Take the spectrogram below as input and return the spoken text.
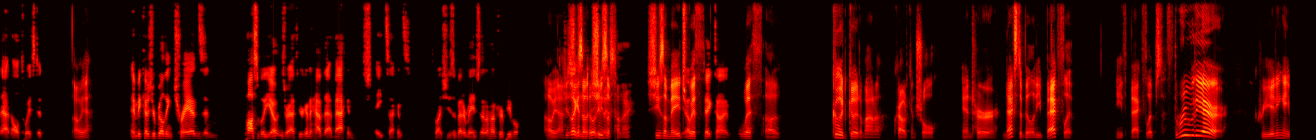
That ult's wasted. Oh yeah, And because you're building Trans and possibly Jotun's Wrath, you're going to have that back in eight seconds. That's why she's a better mage than a hunter, people. oh yeah. She's like an a, ability she's based a hunter. she's a mage Yep, with big time. with a good good amount of crowd control and her next ability backflip Neith backflips through the air creating a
